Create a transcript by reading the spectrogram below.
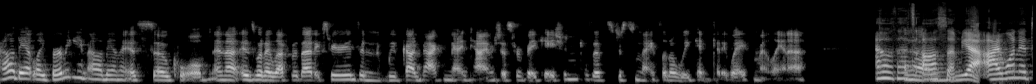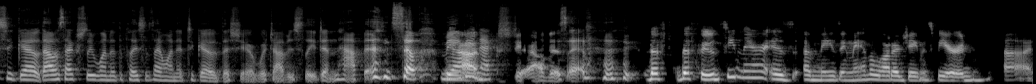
Alabama, like Birmingham, Alabama, is so cool, and that is what I left with that experience. And we've gone back many times just for vacation because it's just a nice little weekend getaway from Atlanta. Oh, that's Um, awesome. Yeah, I wanted to go. That was actually one of the places I wanted to go this year, which obviously didn't happen. So maybe Yeah. next year I'll visit. the The food scene there is amazing. They have a lot of James Beard uh,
